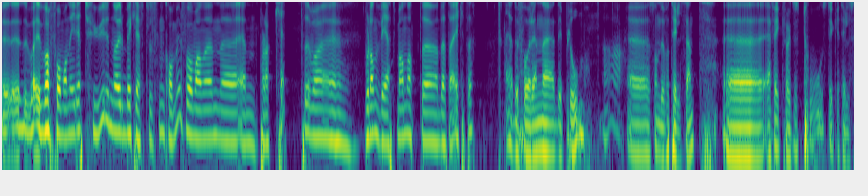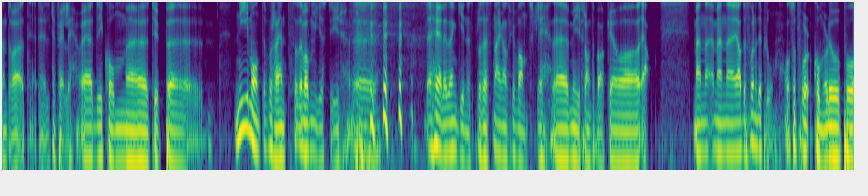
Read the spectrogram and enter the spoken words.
uh, hva får man i retur når bekreftelsen kommer? Får man en, en plakett? Hva, hvordan vet man at dette er ekte? Ja, du får en uh, diplom ah. uh, som du får tilsendt. Uh, jeg fikk faktisk to stykker tilsendt, det var helt tilfeldig. Og jeg, de kom type ni måneder for seint, så det var mye styr. det, hele den Guinness-prosessen er ganske vanskelig. Det er mye fram og tilbake. Og, ja. Men, men, ja, du får en diplom. Og så får, kommer du på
